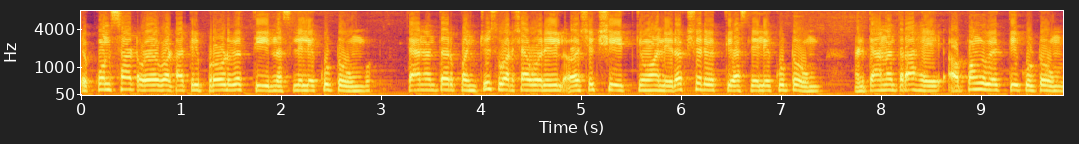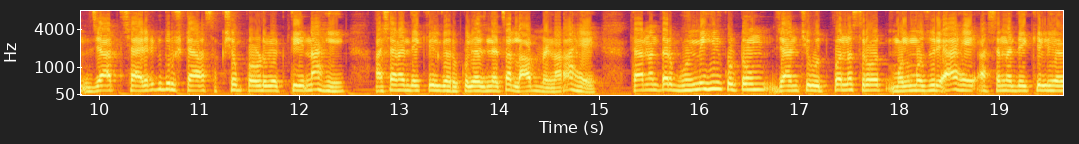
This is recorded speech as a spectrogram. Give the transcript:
एकोणसाठ वयोगटातील प्रौढ व्यक्ती नसलेले कुटुंब त्यानंतर पंचवीस वर्षावरील अशिक्षित किंवा निरक्षर व्यक्ती असलेले कुटुंब आणि त्यानंतर आहे अपंग व्यक्ती कुटुंब ज्यात शारीरिकदृष्ट्या सक्षम प्रौढ व्यक्ती नाही अशांना देखील घरकुल योजनेचा लाभ मिळणार आहे. त्यानंतर भूमिहीन कुटुंब ज्यांची उत्पन्न स्रोत मोलमजुरी आहे अशांना देखील हे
